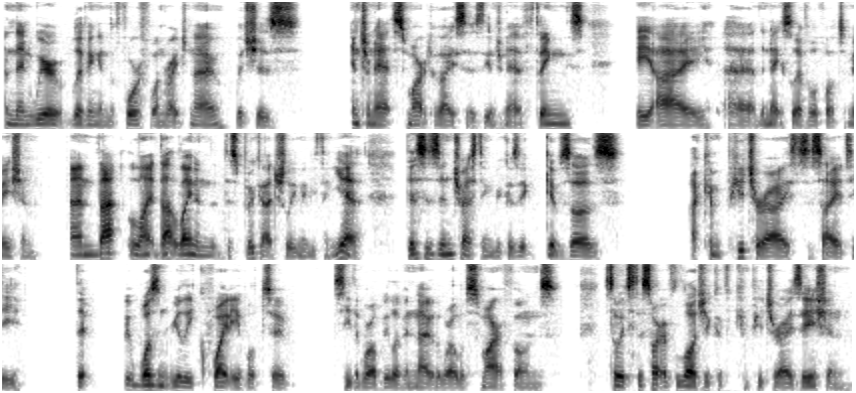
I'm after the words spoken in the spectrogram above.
And then we're living in the fourth one right now, which is internet, smart devices, the Internet of Things, AI, uh, the next level of automation. And that line, that line in this book actually made me think, yeah, this is interesting because it gives us a computerized society that it wasn't really quite able to see the world we live in now, the world of smartphones. So it's the sort of logic of computerization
